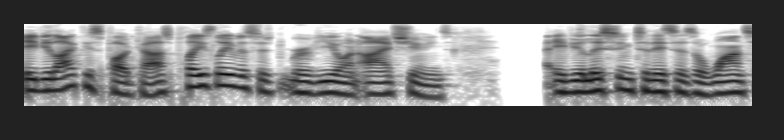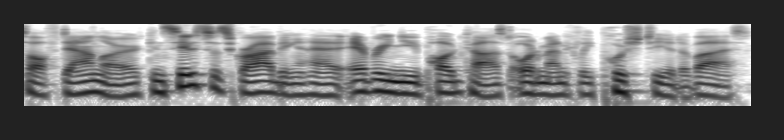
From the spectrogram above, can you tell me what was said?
If you like this podcast, please leave us a review on iTunes. If you're listening to this as a once off download, consider subscribing and have every new podcast automatically pushed to your device.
